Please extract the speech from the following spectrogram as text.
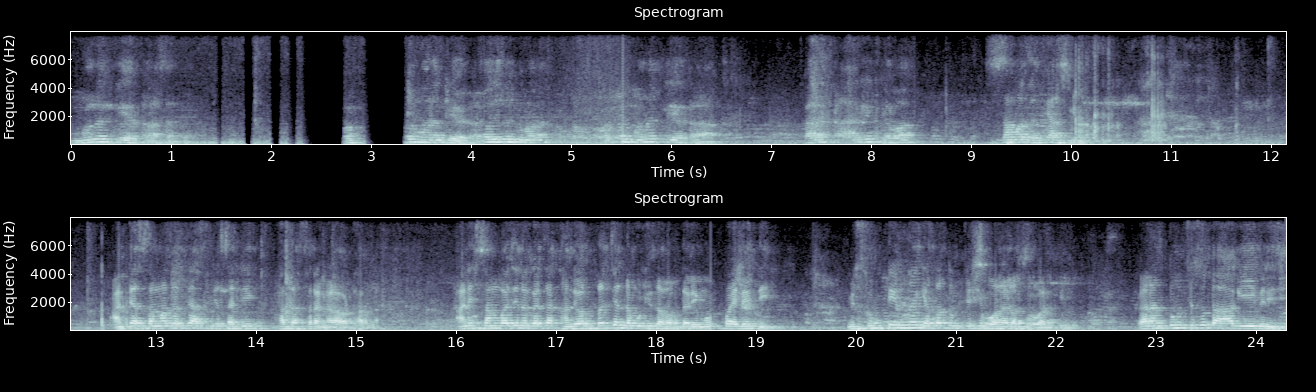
म्हणत क्लिअर करा सध्या फक्त म्हणत क्लिअर करा तुम्हाला फक्त म्हणत क्लिअर करा कारण टार्गेट ठेवा समाजाची अस्मिता. आणि त्या समाजाच्या अस्मितेसाठी हा दसरा मेळावा ठरला. आणि संभाजीनगरच्या खांद्यावर प्रचंड मोठी जबाबदारी म्हणून पहिल्यांदी मी सुट्टी न घेता तुमच्याशी बोलायला सुरुवात केली. कारण तुमची सुद्धा आग वेगळीची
